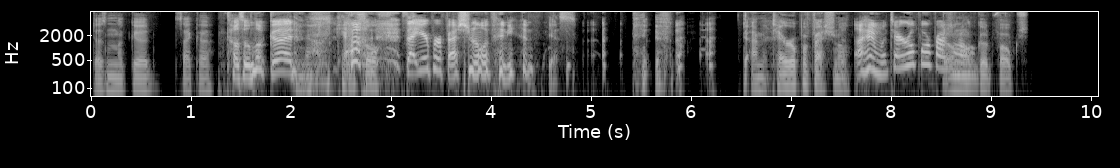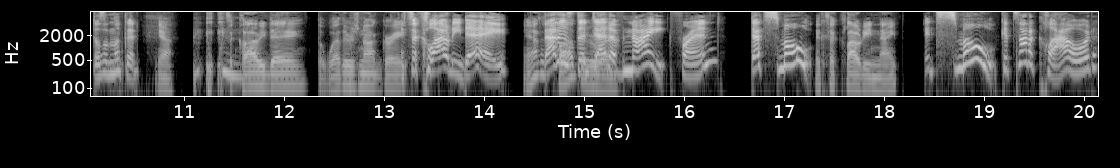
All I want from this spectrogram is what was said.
doesn't look good. It's like a Doesn't look good. you know, castle. Is that your professional opinion? yes. I'm a tarot professional. I am a terrible Don't professional. know good folks. Doesn't look good. Yeah. It's a cloudy day. The weather's not great. It's a cloudy day. yeah, That is the dead of night, friend. That's smoke. It's a cloudy night. It's smoke. It's not a cloud.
